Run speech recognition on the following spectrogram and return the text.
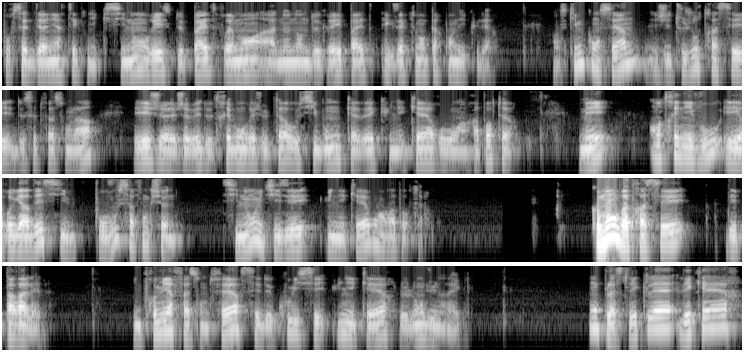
pour cette dernière technique. Sinon, on risque de ne pas être vraiment à 90 degrés, pas être exactement perpendiculaire. En ce qui me concerne, j'ai toujours tracé de cette façon-là, et j'avais de très bons résultats, aussi bons qu'avec une équerre ou un rapporteur. Mais entraînez-vous et regardez si pour vous ça fonctionne. Sinon, utilisez une équerre ou un rapporteur. Comment on va tracer des parallèles? Une première façon de faire, c'est de coulisser une équerre le long d'une règle. On place l'équerre,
